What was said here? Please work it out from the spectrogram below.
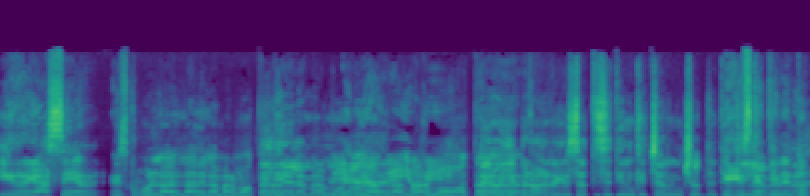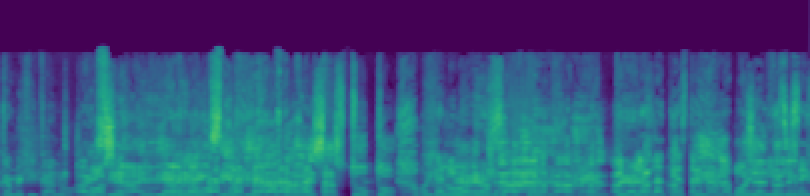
Y rehacer, es como la, la de la marmota. El día de la marmota. El día de la marmota. Pero oye, pero al regresarte se tienen que echar un shot de es tequila, que tiene toque mexicano. Ahí o sí. sea, el diablo, el diablo es astuto. Oigan, ¿no? no- Exactamente. Y no les latía estrenarla por O sea, el no 16 le de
